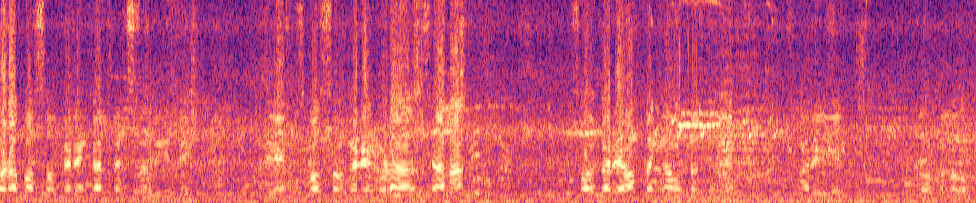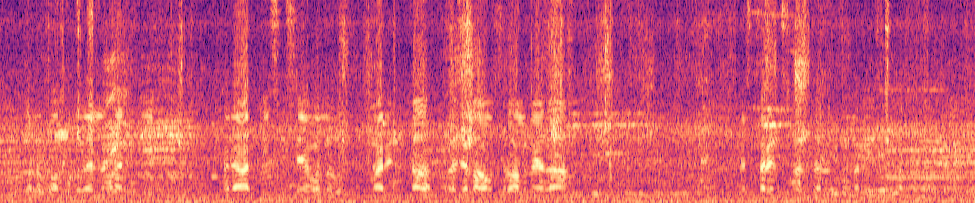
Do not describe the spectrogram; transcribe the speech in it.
కూడా బస్ సౌకర్యం కల్పించడం జరిగింది. మరి ఎయిమ్స్ బస్ సౌకర్యం కూడా చాలా సౌకర్యవంతంగా ఉంటుంది. మరి రోగులు వాళ్ళ బంధువులు వెళ్ళడానికి మరి ఆర్టీసీ సేవలు మరింత ప్రజల అవసరాల మీద విస్తరించడం జరుగుతుందని ఈ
